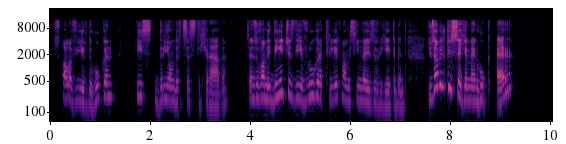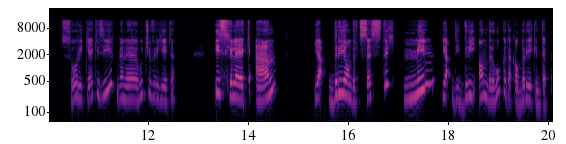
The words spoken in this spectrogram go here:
dus alle vier de hoeken, is 360 graden. Dat zijn zo van die dingetjes die je vroeger hebt geleerd, maar misschien dat je ze vergeten bent. Dus dat wil dus zeggen, mijn hoek R, sorry, kijk eens hier, ik ben een hoedje vergeten, is gelijk aan ja, 360 min ja, die drie andere hoeken dat ik al berekend heb.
